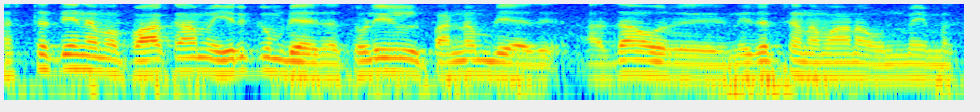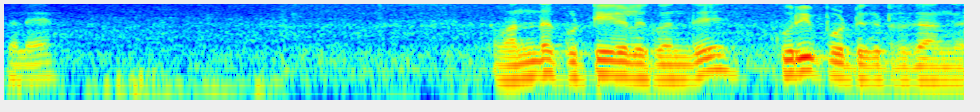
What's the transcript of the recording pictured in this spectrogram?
நஷ்டத்தையும் நம்ம பார்க்காம இருக்க முடியாது இந்த தொழில்கள் பண்ண முடியாது. அதுதான் ஒரு நிதர்சனமான உண்மை மக்களே. வந்த குட்டிகளுக்கு வந்து குறி போட்டுக்கிட்டு இருக்காங்க.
